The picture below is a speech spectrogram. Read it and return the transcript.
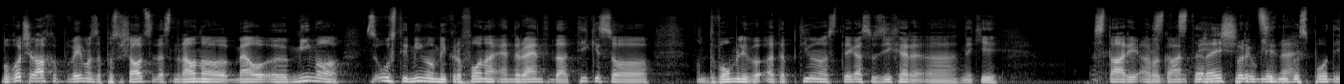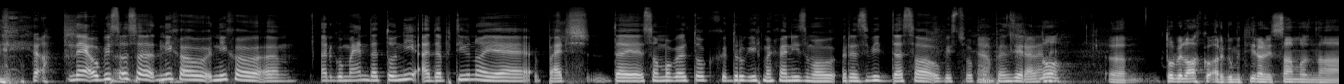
Mogoče lahko povemo za poslušalce, da sem ravno imel uh, mimo, z usti mimo mikrofona en rent, da ti, ki so dvomili v adaptivnost tega, so ziger uh, neki stari, arogantni, starejši, ugledni ne. gospodi. Ne, v bistvu so njihov, njihov um, argument, da to ni adaptivno, je pač, da je- so mogli toliko drugih mehanizmov razviti, da so v bistvu Ja. kompenzirali. ne. No, um, to bi lahko argumentirali samo na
